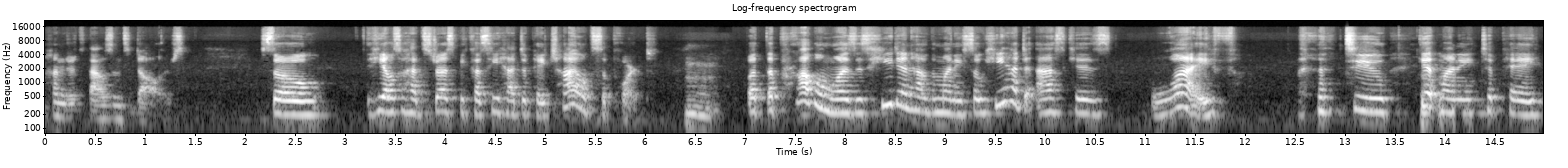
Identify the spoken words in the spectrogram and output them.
hundreds thousands of dollars. So he also had stress because he had to pay child support. Mm-hmm. But the problem was is he didn't have the money, so he had to ask his wife to get money to pay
